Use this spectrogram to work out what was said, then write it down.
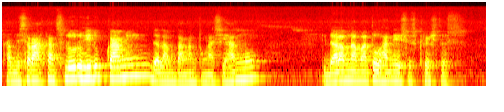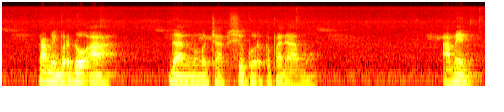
Kami serahkan seluruh hidup kami dalam tangan pengasihan-Mu. Di dalam nama Tuhan Yesus Kristus, kami berdoa dan mengucap syukur kepadamu. Amin.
